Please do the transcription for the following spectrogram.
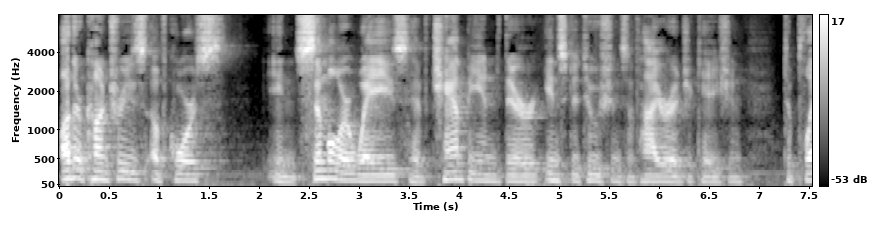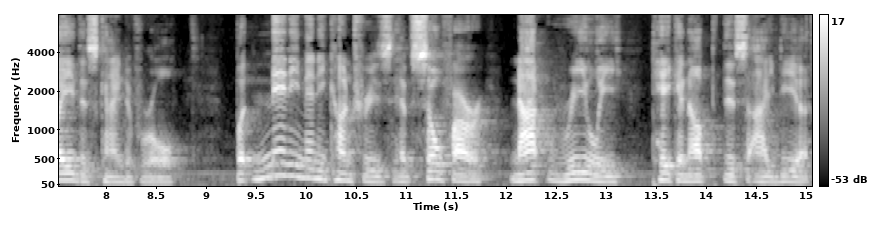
Other countries, of course, in similar ways have championed their institutions of higher education to play this kind of role. But many, many countries have so far not really taken up this idea.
